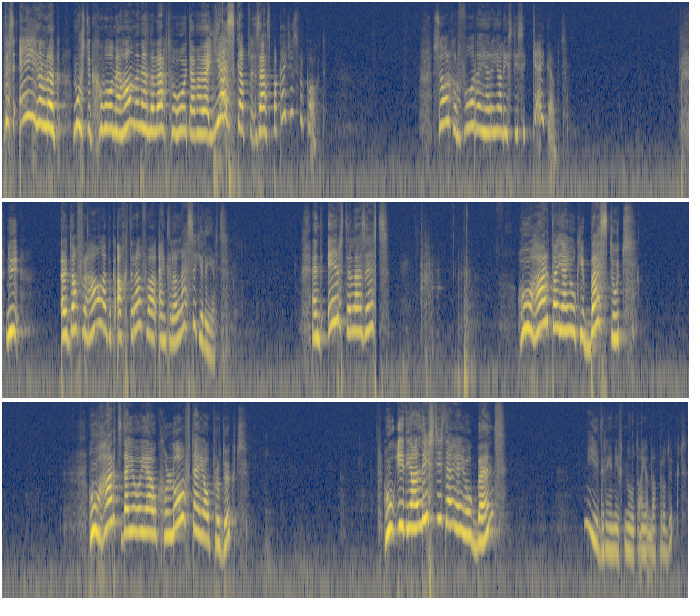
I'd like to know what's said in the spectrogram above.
Dus eigenlijk moest ik gewoon mijn handen in de lucht gegooid hebben en yes, ik heb zes pakketjes verkocht. Zorg ervoor dat je een realistische kijk hebt. Nu, uit dat verhaal heb ik achteraf wel enkele lessen geleerd. En de eerste les is, hoe hard dat jij ook je best doet, hoe hard dat jij ook gelooft in jouw product, hoe idealistisch dat jij ook bent, niet iedereen heeft nood aan dat product.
